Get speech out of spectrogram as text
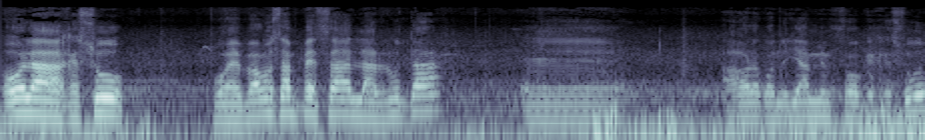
Hola Jesús, pues vamos a empezar la ruta. Eh, ahora cuando ya me enfoque Jesús.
